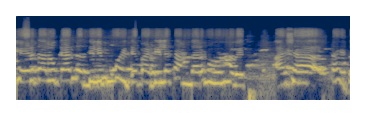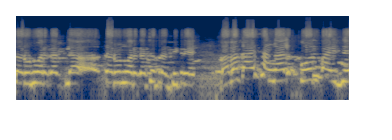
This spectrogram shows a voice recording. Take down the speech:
खेड तालुक्यात दिलीप मोहिते पाटीलच आमदार म्हणून हवेत अशा काही तरुण वर्गातल्या तरुण वर्गाच्या प्रतिक्रिया आहेत. बाबा काय सांगाल कोण पाहिजे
